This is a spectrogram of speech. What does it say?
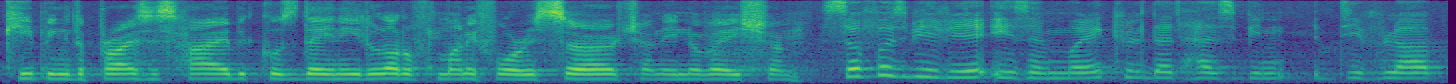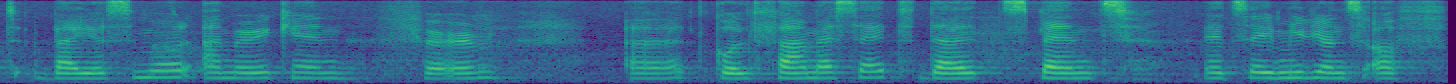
keeping the prices high because they need a lot of money for research and innovation. Sofosbuvir is a molecule that has been developed by a small American firm uh, called Pharmasset that spent, let's say, millions of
